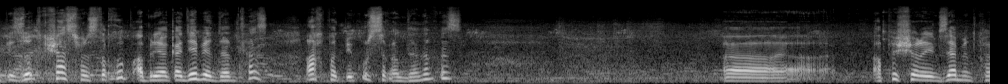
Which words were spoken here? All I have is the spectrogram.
эпизодк шәасҳәар сҭахуп абри академиа данҭаз ахԥатәи курс аҟны даныҟаз аԥышәара екзаменқәа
